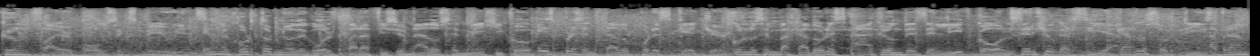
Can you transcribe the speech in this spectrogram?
Akron Fireballs Experience, el mejor torneo de golf para aficionados en México, es presentado por Sketcher, con los embajadores Akron desde Live Golf, Sergio García, Carlos Ortiz, Abraham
